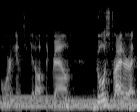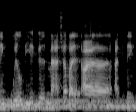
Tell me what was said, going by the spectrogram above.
for him to get off the ground. Ghost Rider, I think, will be a good matchup. I I, I think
